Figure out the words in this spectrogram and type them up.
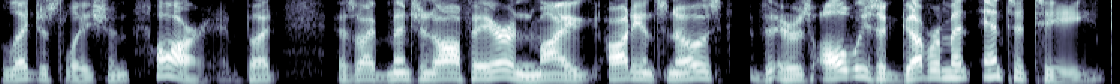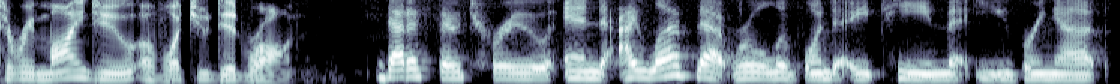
legislation are. But as I've mentioned off air, and my audience knows, there's always a government entity to remind you of what you did wrong. That is so true. And I love that rule of 1 to 18 that you bring up.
